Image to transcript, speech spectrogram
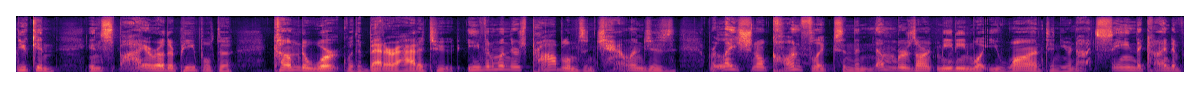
You can inspire other people to come to work with a better attitude, even when there's problems and challenges, relational conflicts, and the numbers aren't meeting what you want, and you're not seeing the kind of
